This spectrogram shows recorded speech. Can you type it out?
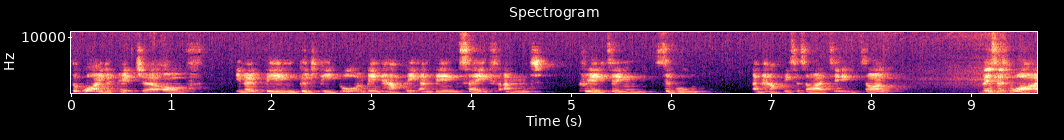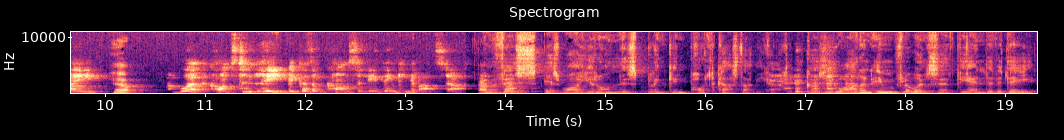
the wider picture of, you know, being good people and being happy and being safe and creating civil and happy society. So I, this is why yeah work constantly because I'm constantly thinking about stuff. And this is why you're on this blinking podcast, Abi Carter, because you are an influencer at the end of the day.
